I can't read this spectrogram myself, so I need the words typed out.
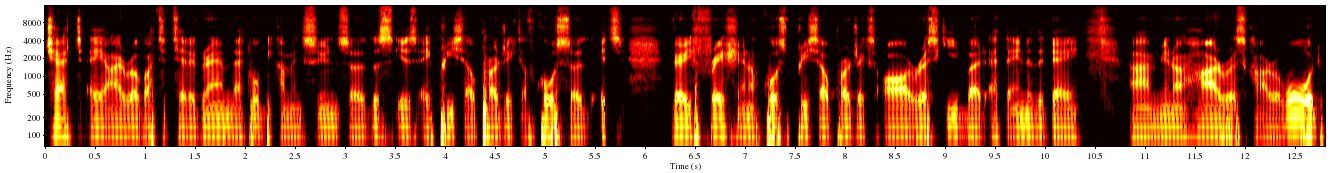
chat AI robot to Telegram. That will be coming soon. So this is a pre-sale project, of course. So it's very fresh, and of course, pre-sale projects are risky, but at the end of the day, um, you know, high risk, high reward.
